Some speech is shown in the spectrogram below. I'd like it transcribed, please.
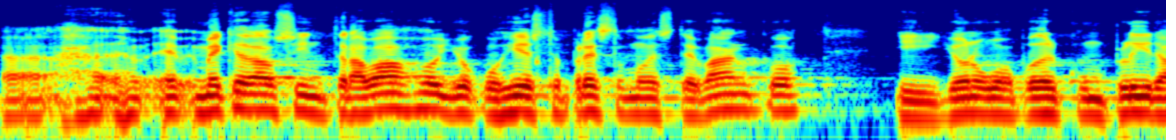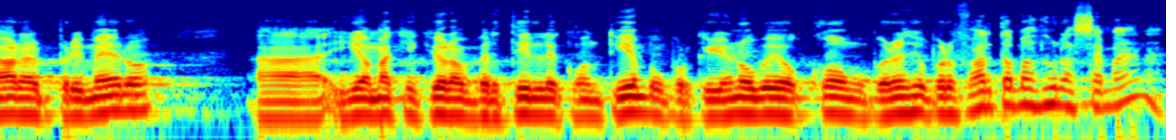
Ah, me he quedado sin trabajo, yo cogí este préstamo de este banco y yo no voy a poder cumplir ahora el primero. Ah, y yo más que quiero advertirle con tiempo porque yo no veo cómo. Pero, pero falta más de una semana.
